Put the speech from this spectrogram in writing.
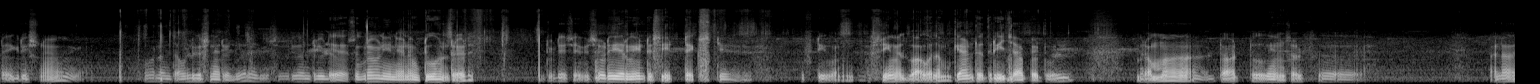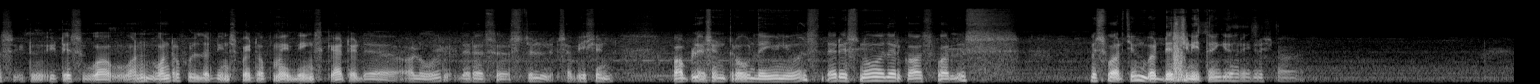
Hare Krishna. Well, I'm Krishna Reddy. I wish everyone read uh, Subramanian Yanam 200. In today's episode, we are going to see text uh, 51, Srimad Bhagavatam, Canto 3, Chapter 12. Brahma taught to himself, uh, Alas, it, it is one, wonderful that in spite of my being scattered uh, all over, there is uh, still sufficient population throughout the universe. There is no other cause for this misfortune but destiny. Thank you, Hare Krishna.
